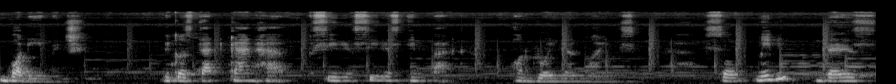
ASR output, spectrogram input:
body image because that can have a serious, serious impact on growing young minds. So maybe there is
